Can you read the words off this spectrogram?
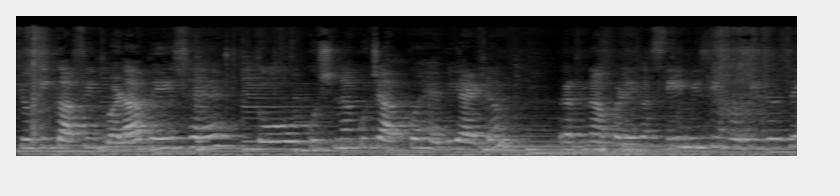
क्योंकि काफ़ी बड़ा बेस है तो कुछ ना कुछ आपको हैवी आइटम रखना पड़ेगा। सेम इसी प्रोसीजर से,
